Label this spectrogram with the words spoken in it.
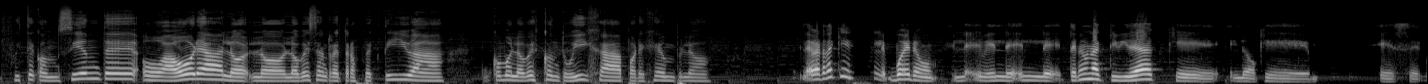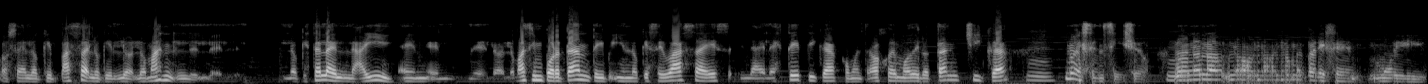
¿Fuiste consciente o ahora lo, lo, lo ves en retrospectiva? ¿Cómo lo ves con tu hija, por ejemplo? La verdad que, bueno, el- el- el- tener una actividad que lo que es, eh, o sea, lo que pasa, lo que lo, lo más lo que está ahí, en el- lo, lo más importante y, en lo que se basa es la, la estética, como el trabajo de modelo tan chica, Mm, no es sencillo. Mm. No, no, no, no, no, no me parece muy,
